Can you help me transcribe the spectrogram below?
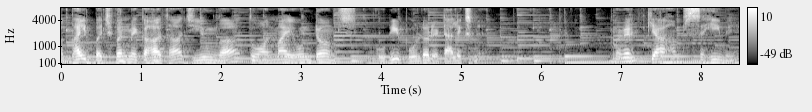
अब भाई बचपन में कहा था, जीऊँगा तो ऑन माई ओन टर्म्स वो भी बोल्ड और इटैलिक्स में। मगर क्या हम सही में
